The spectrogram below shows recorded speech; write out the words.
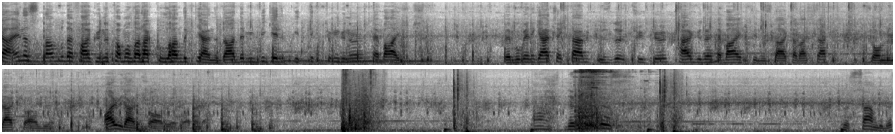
Ya en azından bu defa günü tam olarak kullandık yani. Daha demin bir gelip gittik tüm günü heba etmiştik. Ve bu beni gerçekten üzdü çünkü her günü heba ettiğinizde arkadaşlar zombiler çoğalıyor. Harbiden çoğalıyor bu arada. Ah dönüştür. Dur sen bir dur.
